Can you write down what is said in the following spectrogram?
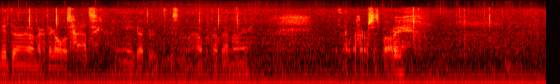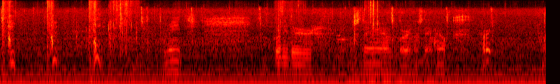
Did, uh, I'm not gonna take all those hats. He got through a decent amount, but not that many. And I'm gonna harvest his body. Meat. Buddy there. Stam, or no stam health. Alright. Huh.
